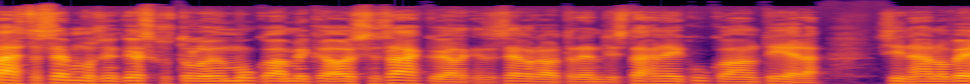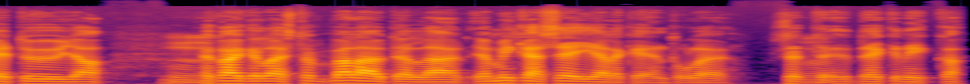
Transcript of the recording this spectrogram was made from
päästä semmoisiin keskusteluihin mukaan, mikä olisi se sähkön jälkeen se seuraava trendi. Sitähän ei kukaan tiedä. Siinähän on vety ja, mm. ja kaikenlaista väläytellään, ja mikä sen jälkeen tulee, se te- mm. tekniikka.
